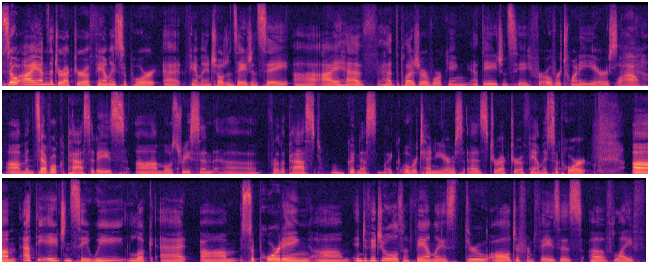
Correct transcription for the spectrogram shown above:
So, I am the director of family support at Family and Children's Agency. Uh, I have had the pleasure of working at the agency for over 20 years. Wow. Um, in several capacities. Um, most recent, uh, for the past, goodness, like over 10 years as director of family support. Um, at the agency, we look at um, supporting um, individuals and families through all different phases of life.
